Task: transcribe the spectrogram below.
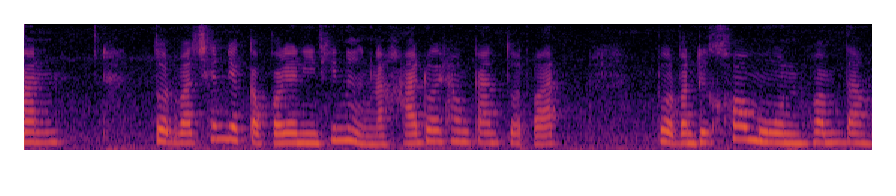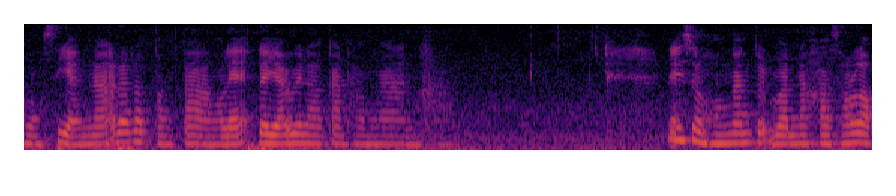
าร ตรวจวัดเช่นเดียวกับกรณีที่ 1 นะคะ โดยทำการตรวจวัด ตรวจบันทึกข้อมูล ความดังของเสียงณระดับต่างๆ และระยะเวลาการทำงานค่ะ ในส่วนของการตรวจวัดนะคะสำหรับ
